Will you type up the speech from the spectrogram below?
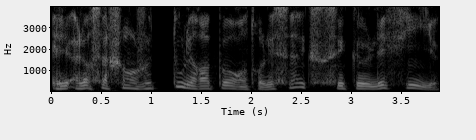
Et alors ça change tous les rapports entre les sexes, c'est que les filles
